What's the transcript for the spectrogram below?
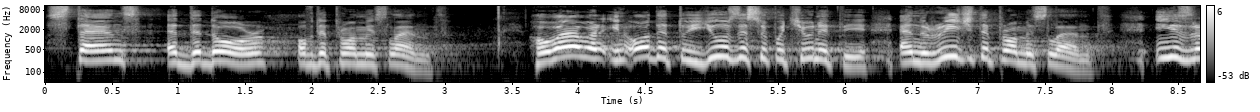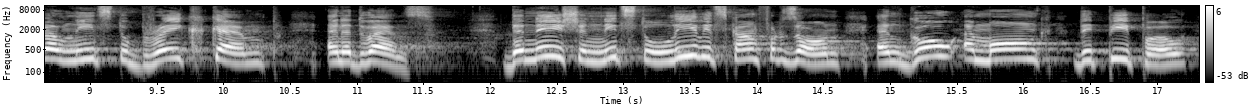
stands at the door of the promised land. However, in order to use this opportunity and reach the promised land, Israel needs to break camp and advance. The nation needs to leave its comfort zone and go among the people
